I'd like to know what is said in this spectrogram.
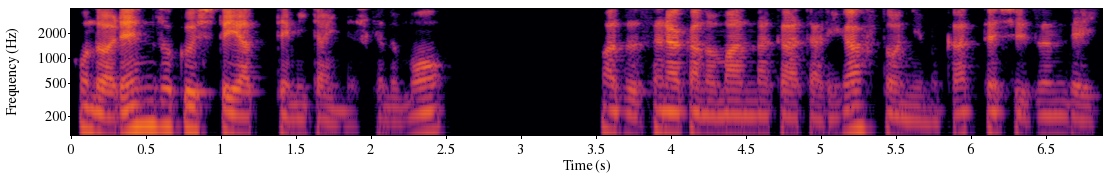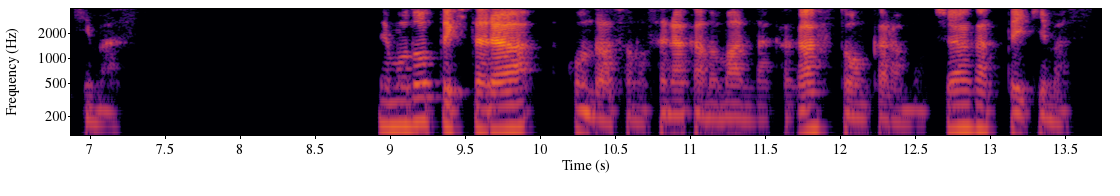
今度は連続してやってみたいんですけども、まず背中の真ん中あたりが布団に向かって沈んでいきます。で戻ってきたら、今度はその背中の真ん中が布団から持ち上がっていきます。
